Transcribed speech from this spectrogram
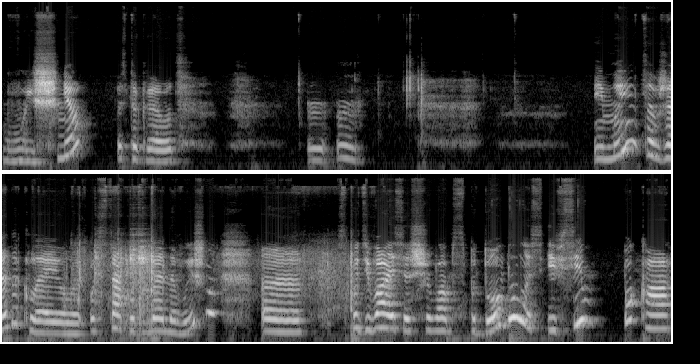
вишня. Ось таке от. І ми це вже наклеїли. Ось так от в мене вийшло. Е, сподіваюся, що вам сподобалось. І всім пока!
